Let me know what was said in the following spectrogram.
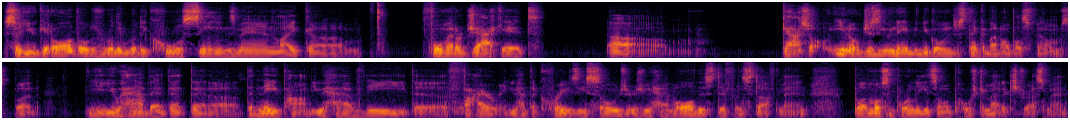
So you get all those really really cool scenes, man, like um, Full Metal Jacket. Um, gosh, you know, just you name it. You go and just think about all those films, but you, you have that that that uh the napalm. You have the the firing. You have the crazy soldiers. You have all this different stuff, man. But most importantly, it's all post traumatic stress, man.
